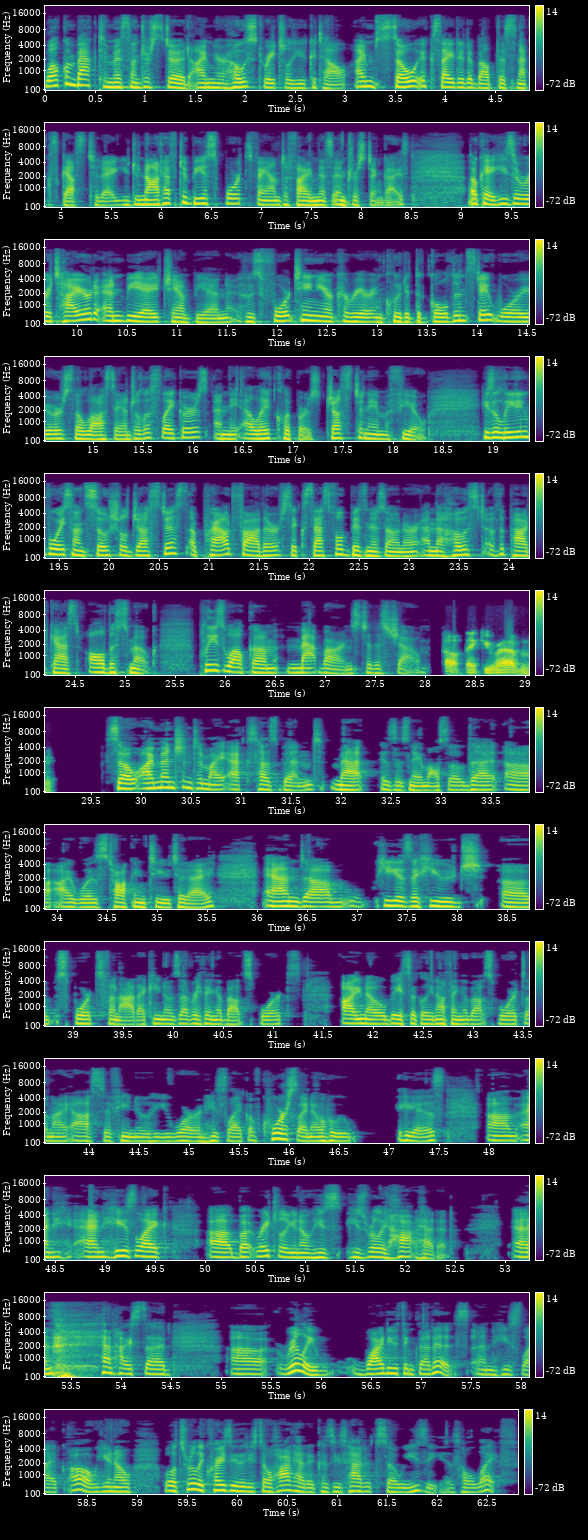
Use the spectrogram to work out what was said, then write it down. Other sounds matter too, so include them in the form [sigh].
Welcome back to Miss Understood. I'm your host, Rachel Uchitel. I'm so excited about this next guest today. You do not have to be a sports fan to find this interesting, guys. Okay, he's a retired NBA champion whose 14 year career included the Golden State Warriors, the Los Angeles Lakers, and the LA Clippers, just to name a few. He's a leading voice on social justice, a proud father, successful business owner, and the host of the podcast All the Smoke. Please welcome Matt Barnes to this show. Oh, thank you for having me. So I mentioned to my ex husband, Matt is his name also, that uh, I was talking to you today. And um, he is a huge uh, sports fanatic. He knows everything about sports. I know basically nothing about sports. And I asked if he knew who you were. And he's like, Of course I know who he is. Um, and, and he's like, uh, But Rachel, you know, he's, he's really hot headed. And, [laughs] and I said, uh, really, why do you think that is? And he's like, oh, you know, well, it's really crazy that he's so hot headed because he's had it so easy his whole life.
